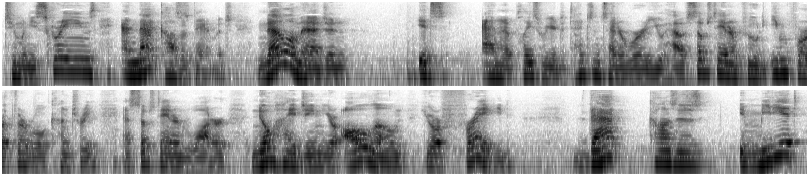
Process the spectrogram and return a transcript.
too many screens, and that causes damage. Now imagine it's in a place where your detention center where you have substandard food even for a third world country and substandard water no hygiene you're all alone you're afraid that causes immediate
